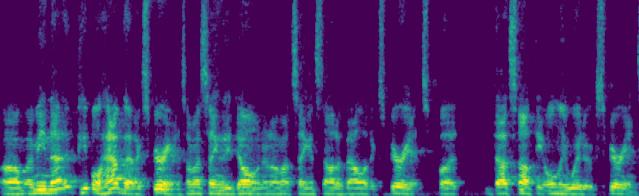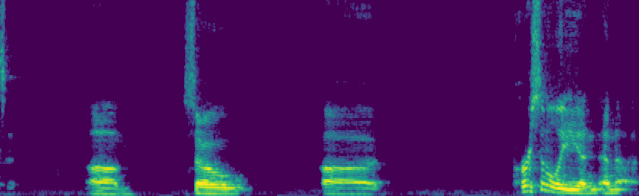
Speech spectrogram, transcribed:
um, I mean that people have that experience. I'm not saying they don't, and I'm not saying it's not a valid experience, but that's not the only way to experience it. Um, so uh, personally, and and uh,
